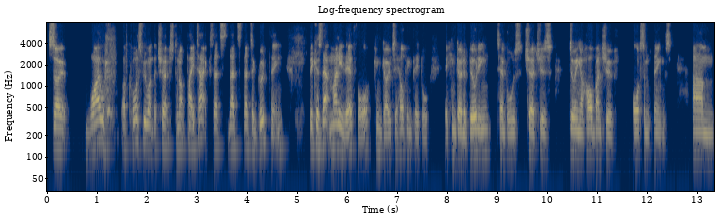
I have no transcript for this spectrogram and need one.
So why of course we want the church to not pay tax. That's that's that's a good thing because that money therefore can go to helping people. It can go to building temples, churches, doing a whole bunch of awesome things. Um,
